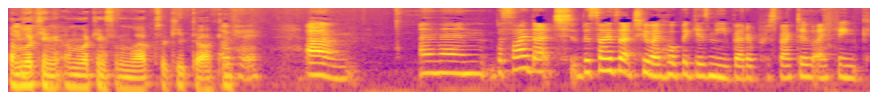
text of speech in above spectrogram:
I'm looking. I'm looking something up. So keep talking. Okay. Um, and then beside that, besides that too, I hope it gives me better perspective. I think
